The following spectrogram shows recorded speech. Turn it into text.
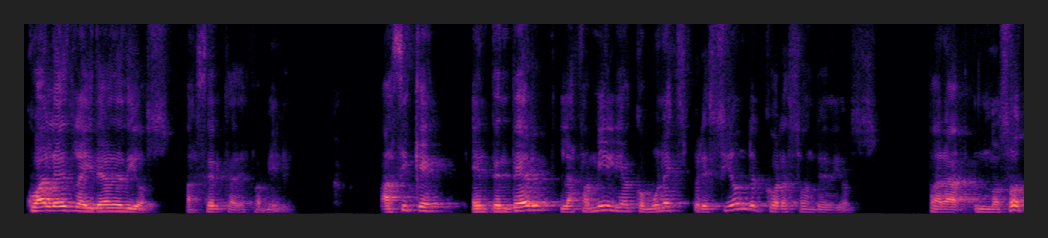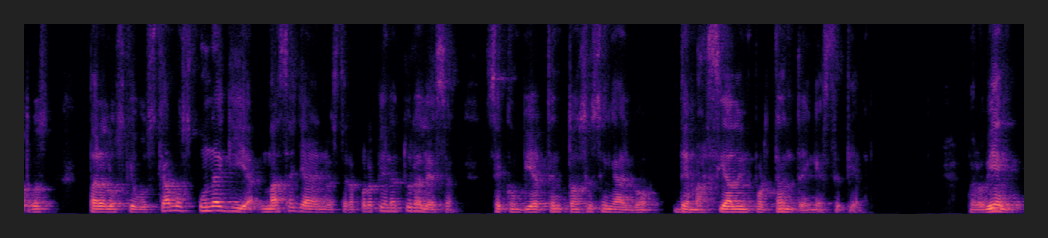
¿Cuál es la idea de Dios acerca de familia? Así que entender la familia como una expresión del corazón de Dios para nosotros, para los que buscamos una guía más allá de nuestra propia naturaleza, se convierte entonces en algo demasiado importante en este tiempo. Pero bien,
